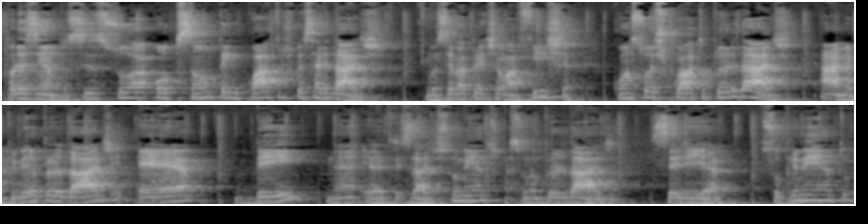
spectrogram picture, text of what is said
Por exemplo, se sua opção tem quatro especialidades, você vai preencher uma ficha com as suas quatro prioridades. Ah, minha primeira prioridade é BEI, né, eletricidade de instrumentos. A segunda prioridade seria suprimento.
